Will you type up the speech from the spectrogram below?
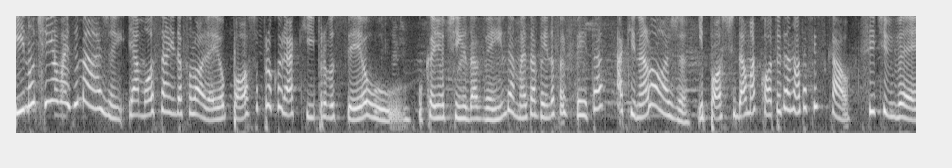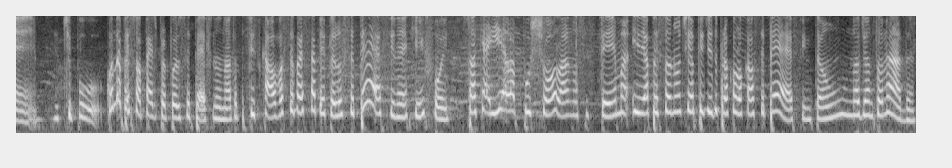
E não tinha mais imagem. E a moça ainda falou: Olha, eu posso procurar aqui para você o, o canhotinho da venda, mas a venda foi feita aqui na loja. E posso te dar uma cópia da nota fiscal. Se tiver Tipo, quando a pessoa pede para pôr o CPF na nota fiscal, você vai saber pelo CPF, né, quem foi. Só que aí ela puxou lá no sistema e a pessoa não tinha pedido para colocar o CPF, então não adiantou nada.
